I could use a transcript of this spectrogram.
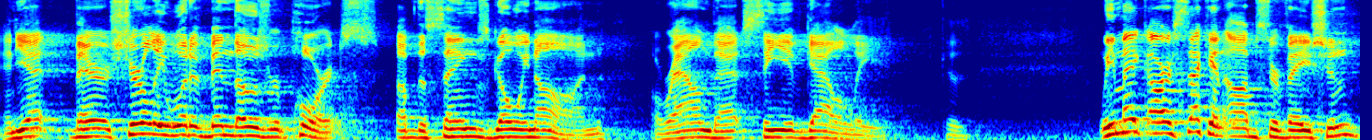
And yet, there surely would have been those reports of the things going on around that Sea of Galilee. We make our second observation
